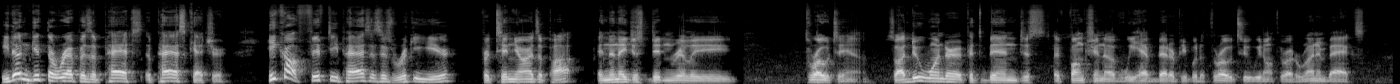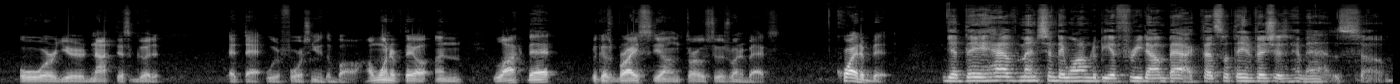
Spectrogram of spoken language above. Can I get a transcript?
he doesn't get the rep as a pass a pass catcher. He caught 50 passes his rookie year for 10 yards a pop, and then they just didn't really throw to him. So I do wonder if it's been just a function of we have better people to throw to, we don't throw to running backs, or you're not this good at, at that. We're forcing you the ball. I wonder if they'll unlock that because Bryce Young throws to his running backs quite a bit. Yeah, they have mentioned they want him to be a three down back. That's what they envision him as. So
